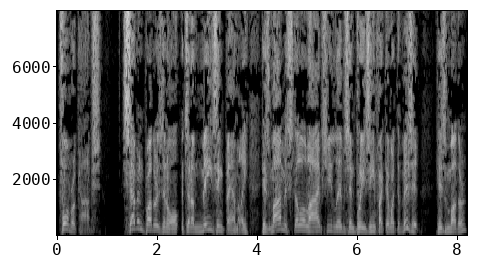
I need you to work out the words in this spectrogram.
former cops, seven brothers in all. It's an amazing family. His mom is still alive. She lives in Breezy. In fact, I went to visit his mother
